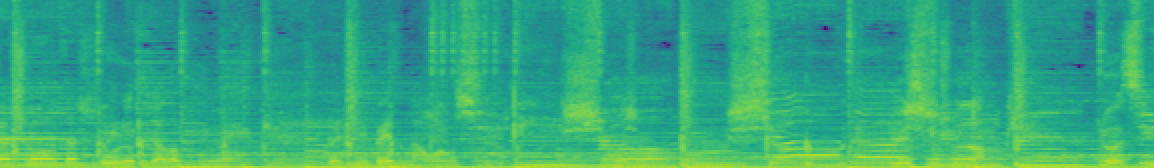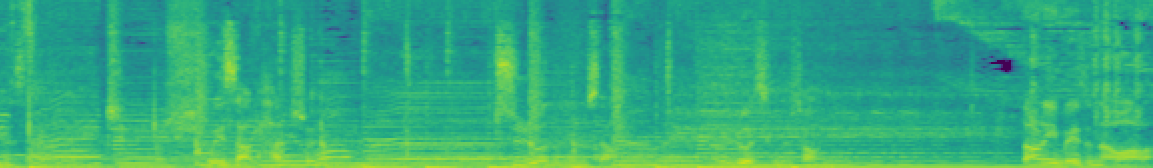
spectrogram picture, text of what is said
家说在十五六岁交的朋友，那是一辈子难忘的朋友。一首不休的因为青春啊热情的少年挥洒汗水炽热的梦想，还有热情的少年，当然一辈子难忘了。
